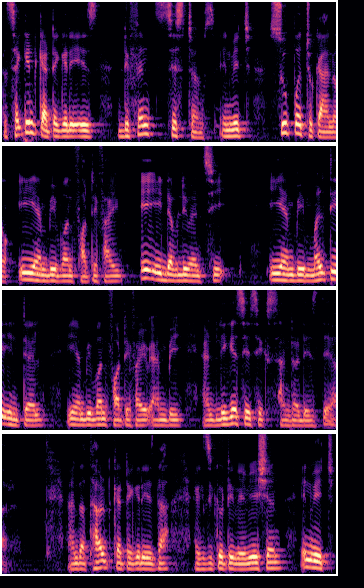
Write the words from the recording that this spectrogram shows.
The second category is defense systems in which Super Tucano EMB 145, AEW and C EMB Multi-Intel, EMB 145 MB and Legacy 600 is there. And the third category is the executive aviation in which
